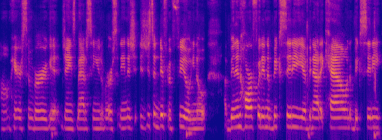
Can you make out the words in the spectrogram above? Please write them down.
um, Harrisonburg at James Madison University, and it's, it's just a different feel. You know, I've been in Hartford in a big city. I've been out at Cal in a big city.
